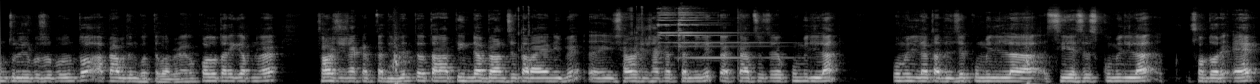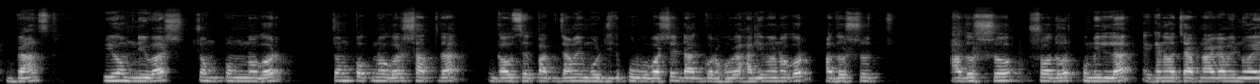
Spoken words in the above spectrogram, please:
উনচল্লিশ বছর পর্যন্ত আপনি আবেদন করতে পারবেন। এখন কত তারিখে আপনারা সরাসরি সাক্ষাৎকার দিবেন? তো তারা তিনটা ব্রাঞ্চে তারা নিবে, এই সরাসরি সাক্ষাৎকার নিবে। তো একটা আছে কুমিল্লা কুমিল্লা, তাদের যে কুমিল্লা সিএসএস কুমিল্লা সদর এক ব্রাঞ্চ প্রিয়ম নিবাস, চম্পকনগর চম্পকনগর সাতরা, গাউসে পাক জামে মসজিদ পূর্ব পাশে, ডাকঘর হয়ে হালিমানগর, আদর্শ আদর্শ সদর কুমিল্লা। এখানে হচ্ছে আপনার আগামী নয়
